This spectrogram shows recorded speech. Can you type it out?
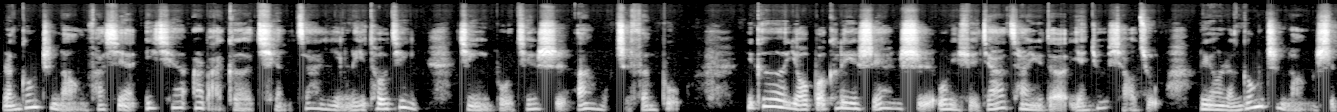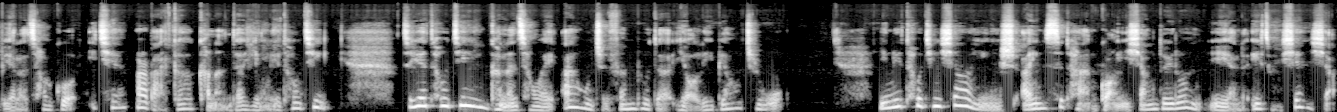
人工智能发现一千二百个潜在引力透镜，进一步揭示暗物质分布。一个由伯克利实验室物理学家参与的研究小组，利用人工智能识别了超过一千二百个可能的引力透镜。这些透镜可能成为暗物质分布的有力标志物。引力透镜效应是爱因斯坦广义相对论预言的一种现象。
